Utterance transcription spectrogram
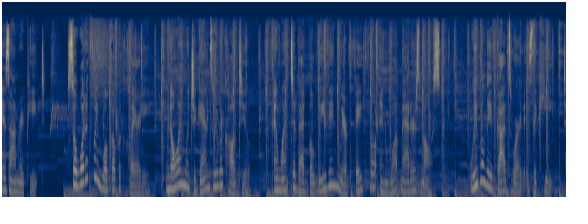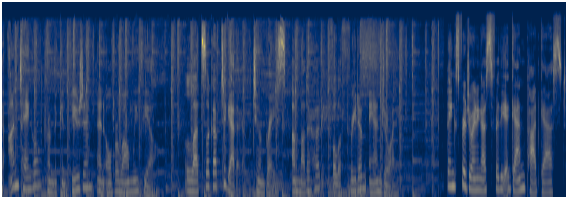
is on repeat. So, what if we woke up with clarity, knowing which agains we were called to, and went to bed believing we are faithful in what matters most? We believe God's Word is the key to untangle from the confusion and overwhelm we feel. Let's look up together to embrace a motherhood full of freedom and joy. Thanks for joining us for the Again podcast.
